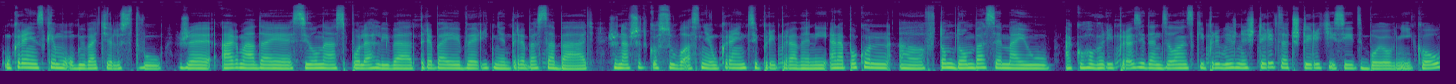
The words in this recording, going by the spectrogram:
ukrajinskému obyvateľstvu, že armáda je silná, spolahlivá, treba jej veriť, netreba sa báť, že na všetko sú vlastne Ukrajinci pripravení. A napokon e, v tom Dombase majú, ako hovorí prezident Zelenský, približne 44 tisíc bojovníkov,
